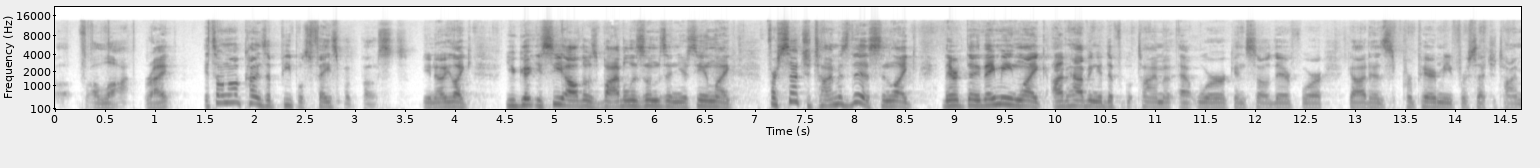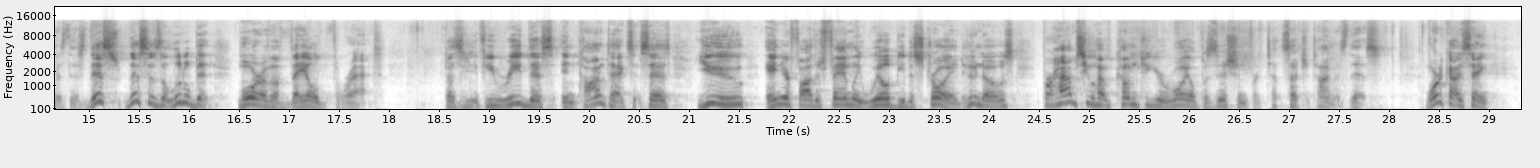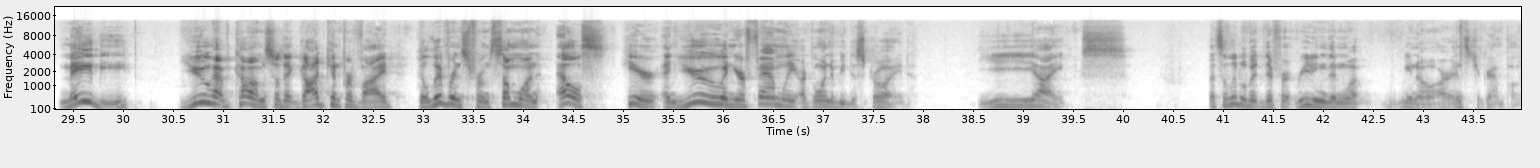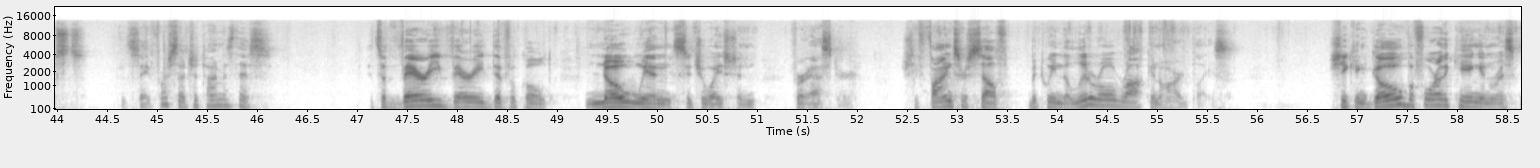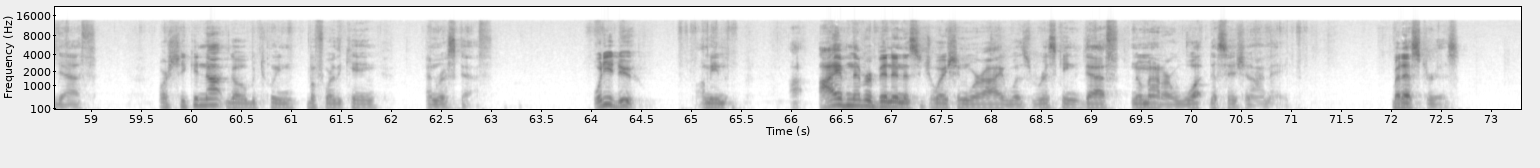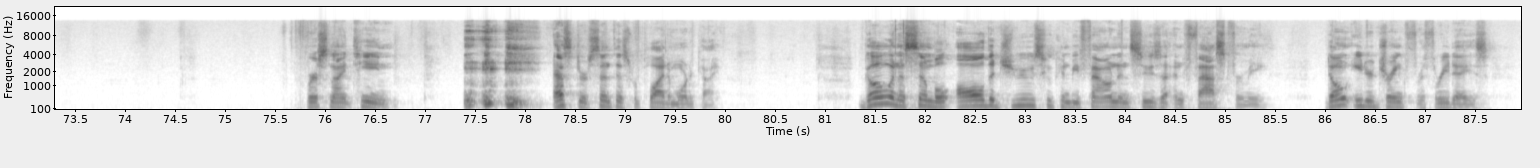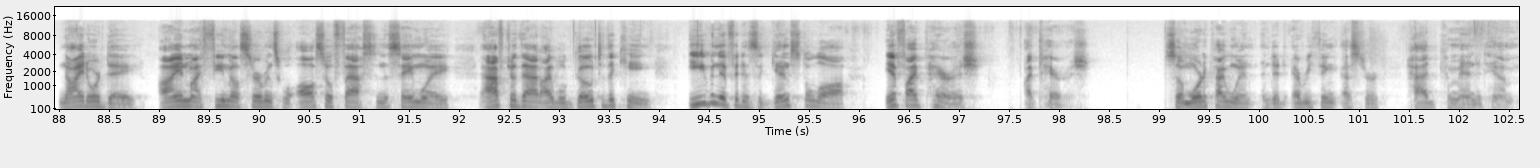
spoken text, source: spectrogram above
uh, a lot, right? It's on all kinds of people's Facebook posts. You know, like you get, you see all those Bibleisms, and you're seeing like for such a time as this, and like they they mean like I'm having a difficult time at work, and so therefore God has prepared me for such a time as this. This this is a little bit more of a veiled threat, because if you read this in context, it says, You and your father's family will be destroyed. Who knows? Perhaps you have come to your royal position for t- such a time as this. Mordecai is saying, Maybe you have come so that God can provide deliverance from someone else here, and you and your family are going to be destroyed. Yikes. That's a little bit different reading than what, you know, our Instagram posts would say, For such a time as this. It's a very, very difficult no win situation for Esther. She finds herself between the literal rock and hard place. She can go before the king and risk death, or she cannot go between before the king and risk death. What do you do? I mean, I have never been in a situation where I was risking death no matter what decision I made. But Esther is. Verse 19 Esther sent this reply to Mordecai Go and assemble all the Jews who can be found in Susa and fast for me. Don't eat or drink for three days, night or day. I and my female servants will also fast in the same way. After that, I will go to the king, even if it is against the law. If I perish, I perish. So Mordecai went and did everything Esther had commanded him.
